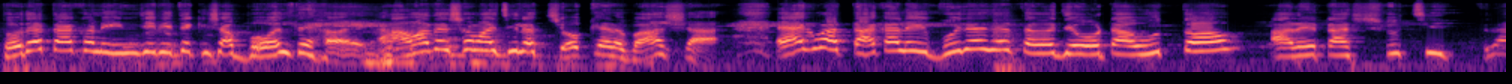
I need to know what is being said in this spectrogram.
তোদের তো এখন ইঞ্জিরিতে কি সব বলতে হয়? আমাদের সময় ছিল চোখের ভাষা একবার তাকালেই বোঝা যেত যে ওটা উত্তম আর এটা সুচিত্রা।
